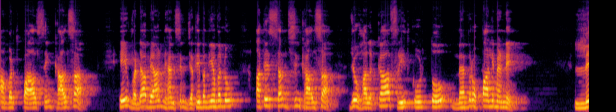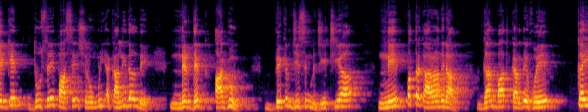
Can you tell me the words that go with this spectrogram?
ਅੰਮ੍ਰਿਤਪਾਲ ਸਿੰਘ ਖਾਲਸਾ। ਇਹ ਵੱਡਾ ਬਿਆਨ ਨਿਹੰਗ ਸਿੰਘ ਜਥੇਬੰਦੀਆਂ ਵੱਲੋਂ ਅਤੇ ਸਰਬਜੀਤ ਸਿੰਘ ਖਾਲਸਾ, ਜੋ ਹਲਕਾ ਫਰੀਦਕੋਟ ਤੋਂ ਮੈਂਬਰ ਆਫ ਪਾਰਲੀਮੈਂਟ ਨੇ। ਲੇਕਿਨ ਦੂਸਰੇ ਪਾਸੇ ਸ਼੍ਰੋਮਣੀ ਅਕਾਲੀ ਦਲ ਦੇ ਨਿਰਦਿਕ ਆਗੂ ਬਿਕਮਜੀਤ ਸਿੰਘ ਮਜੀਠੀਆ ਨੇ ਪੱਤਰਕਾਰਾਂ ਦੇ ਨਾਲ ਗੱਲਬਾਤ ਕਰਦੇ ਹੋਏ ਕਈ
